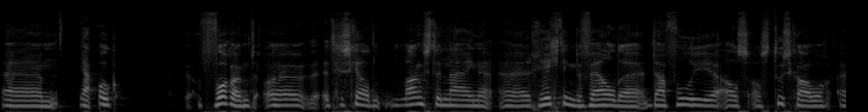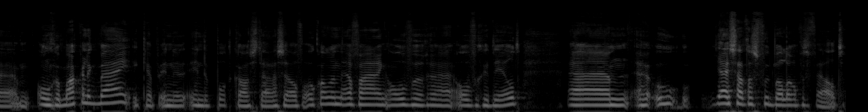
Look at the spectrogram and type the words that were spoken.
um, ja, ook vormt. Uh, het gescheld langs de lijnen, uh, richting de velden, daar voel je je als, als toeschouwer um, ongemakkelijk bij. Ik heb in de, in de podcast daar zelf ook al een ervaring over, uh, over gedeeld. Um, hoe, jij staat als voetballer op het veld.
